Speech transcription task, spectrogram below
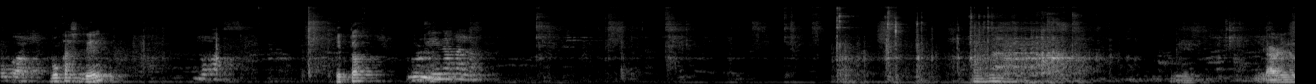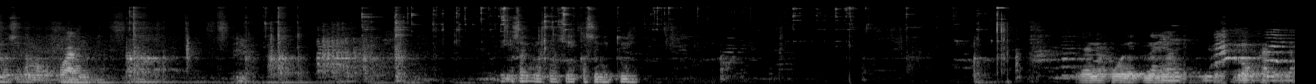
bukas. Bukas din? Bukas. Ito? Hindi na ka lang. Laro naman sila makukuha dito. Eh, isang ito siya kasi nito eh. Yan, napunit na yan. Nilisbrong kanila.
